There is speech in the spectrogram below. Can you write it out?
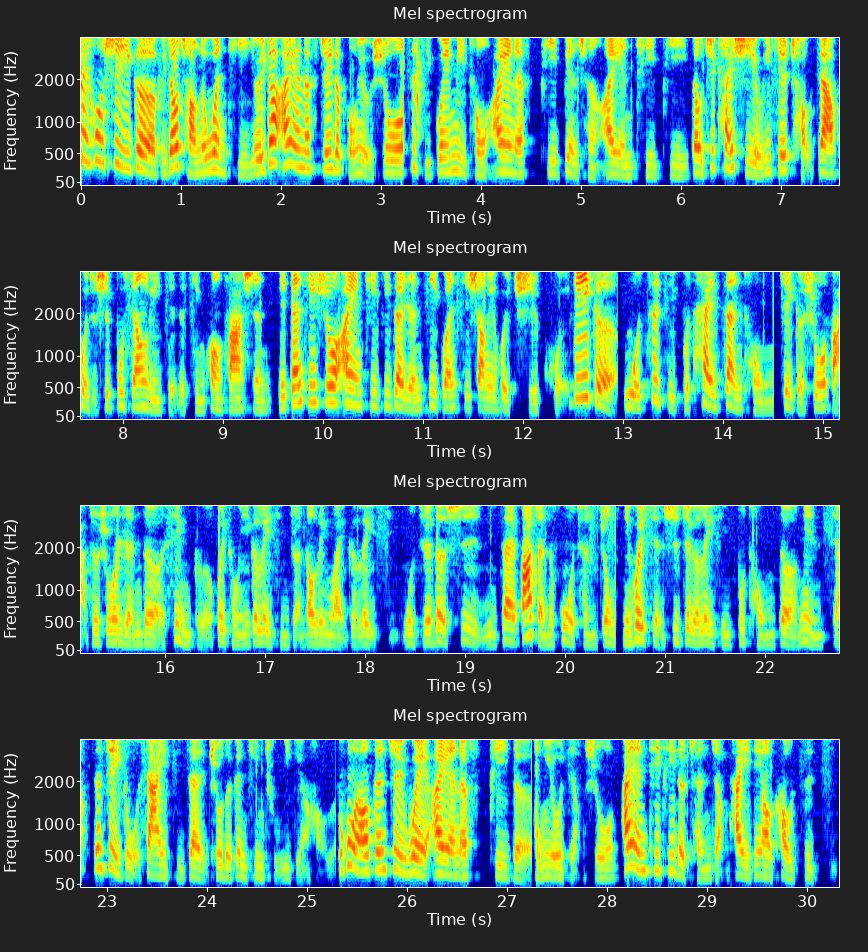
最后是一个比较长的问题，有一个 INFJ 的朋友说自己闺蜜从 INFP 变成 INTP，导致开始有一些吵架或者是不相理解的情况发生，也担心说 INTP 在人际关系上面会吃亏。第一个，我自己不太赞同这个说法，就是说人的性格会从一个类型转到另外一个类型。我觉得是你在发展的过程中，你会显示这个类型不同的面相。那这个我下一集再说得更清楚一点好了。不过我要跟这位 INFP 的朋友讲说，INTP 的成长他一定要靠自己。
